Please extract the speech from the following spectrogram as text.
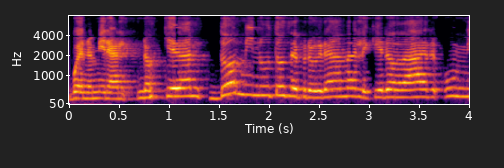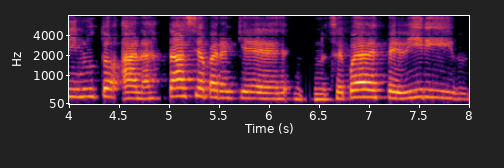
Bueno, mira, nos quedan dos minutos de programa. Le quiero dar un minuto a Anastasia para que se pueda despedir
